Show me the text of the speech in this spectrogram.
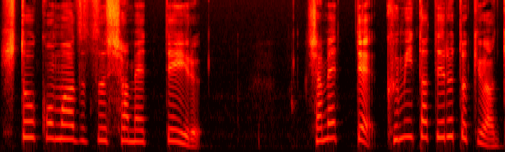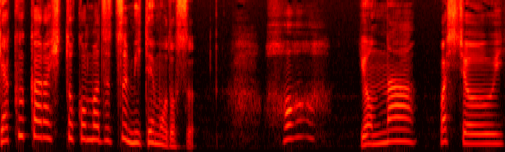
一コマずつしゃめっている。しゃめって組み立てる時は逆から一コマずつ見て戻す。はあよんなわっしょい。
